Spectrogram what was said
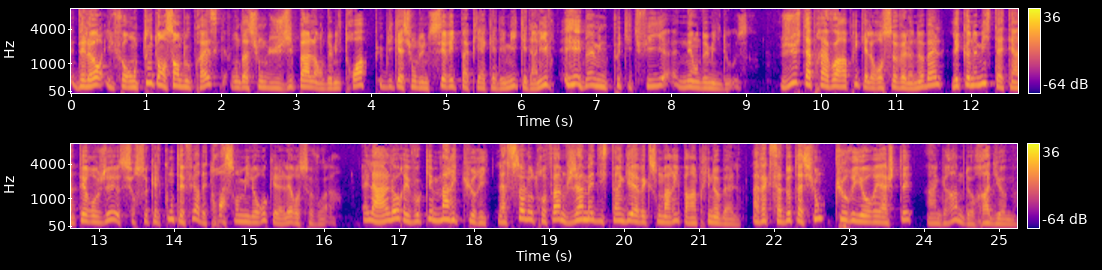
Dès lors, ils feront tout ensemble ou presque, fondation du JPAL en 2003, publication d'une série de papiers académiques et d'un livre, et même une petite fille née en 2012. Juste après avoir appris qu'elle recevait le Nobel, l'économiste a été interrogée sur ce qu'elle comptait faire des 300 000 euros qu'elle allait recevoir. Elle a alors évoqué Marie Curie, la seule autre femme jamais distinguée avec son mari par un prix Nobel. Avec sa dotation, Curie aurait acheté un gramme de radium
